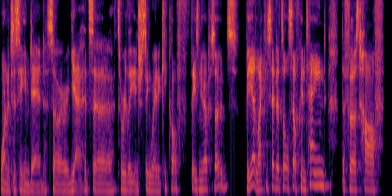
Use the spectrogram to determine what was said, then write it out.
wanted to see him dead. So yeah, it's a it's a really interesting way to kick off these new episodes. But yeah, like you said, it's all self-contained. The first half,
